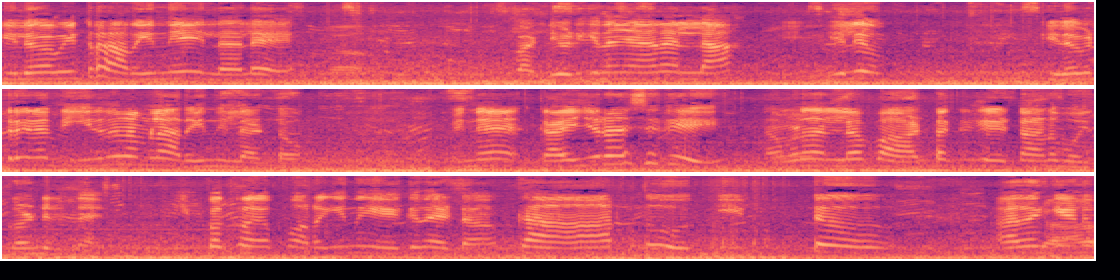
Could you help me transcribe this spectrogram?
കിലോമീറ്റർ അറിയുന്നേ ഇല്ല അല്ലേ? വണ്ടി ഓടിക്കുന്ന ഞാനല്ല എങ്കിലും കിലോമീറ്റർ ഇങ്ങനെ തീരുന്നത് നമ്മൾ അറിയുന്നില്ല കേട്ടോ പിന്നെ കഴിഞ്ഞ പ്രാവശ്യമൊക്കെ നമ്മൾ നല്ല പാട്ടൊക്കെ കേട്ടാണ് പോയിക്കൊണ്ടിരുന്നത് ഇപ്പൊ പുറകിൽ പുറകിന്ന് കേൾക്കുന്ന കേട്ടോ. കാർത്തു കിട്ടു അതൊക്കെയാണ്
